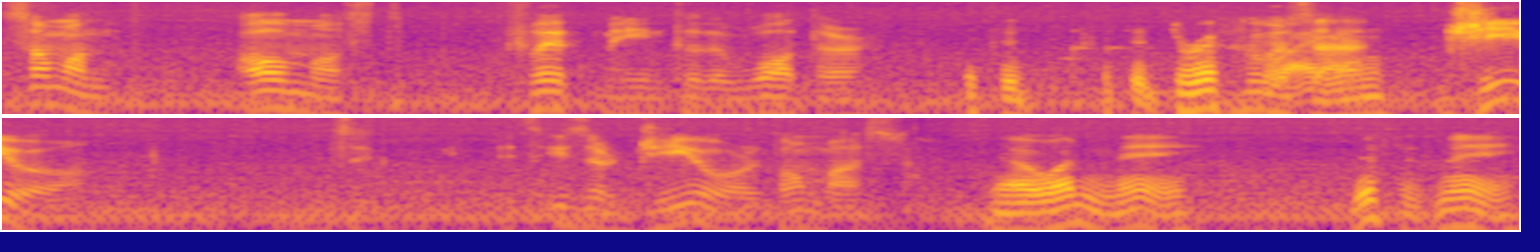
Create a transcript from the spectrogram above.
Someone almost flipped me into the water. It's a a drift Who was wagon. that? Geo. It's, it's either Geo or Thomas. No, it wasn't me. This is me.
